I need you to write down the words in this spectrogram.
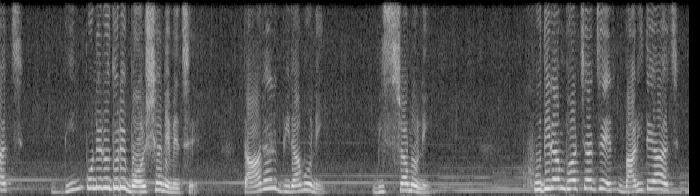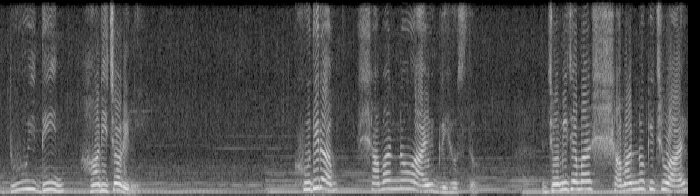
আজ দিন পনেরো ধরে বর্ষা নেমেছে। তার আর বিরামও নেই, বিশ্রামও নেই। ক্ষুদিরাম ভট্টাচার্যের বাড়িতে আজ দুই দিন হাঁড়ি চড়েনি। ক্ষুদিরাম সামান্য আয়ের গৃহস্থ। জমি জামার সামান্য কিছু আয়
